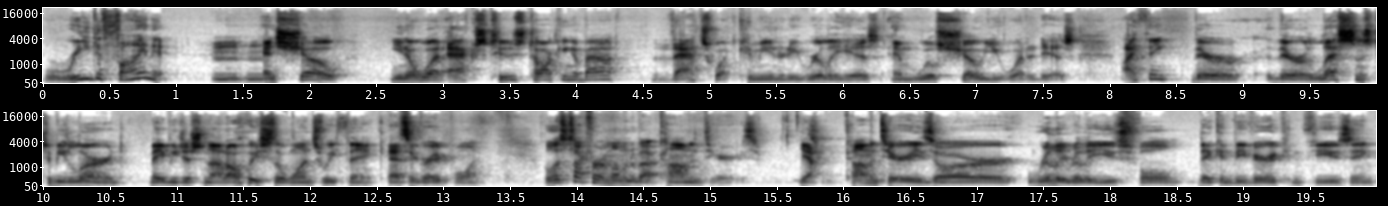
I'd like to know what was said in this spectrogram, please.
redefine it mm-hmm. and show, you know what Acts 2 is talking about? That's what community really is, and we'll show you what it is. I think there there are lessons to be learned, maybe just not always the ones we think. That's a great point. Well, let's talk for a moment about commentaries. Yeah. Commentaries are really, really useful. They can be very confusing.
